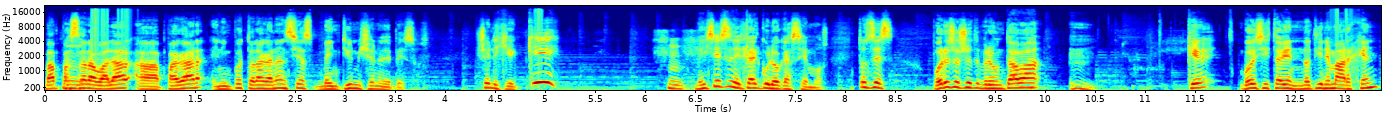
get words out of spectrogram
va a pasar mm. a, a pagar en impuesto a las ganancias 21 millones de pesos. Yo le dije, ¿qué? Me dice, ese es el cálculo que hacemos. Entonces, por eso yo te preguntaba, que vos decís, está bien, no tiene margen,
